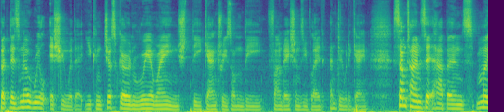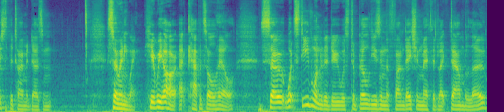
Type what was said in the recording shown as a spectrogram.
but there's no real issue with it. You can just go and rearrange the gantries on the foundations you've laid and do it again. Sometimes it happens, most of the time it doesn't. So anyway, here we are at Capitol Hill. So what Steve wanted to do was to build using the foundation method like down below,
